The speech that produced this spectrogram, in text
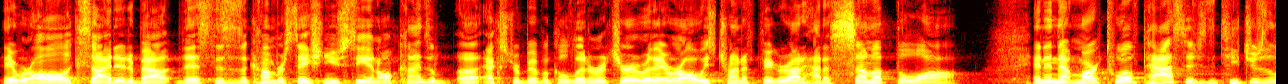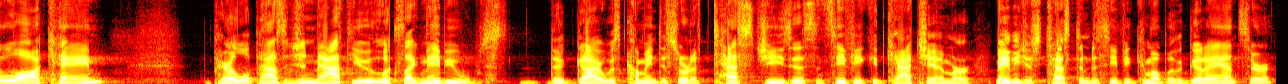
they were all excited about this. This is a conversation you see in all kinds of uh, extra biblical literature where they were always trying to figure out how to sum up the law. And in that Mark 12 passage, the teachers of the law came The parallel passage in Matthew, it looks like maybe the guy was coming to sort of test Jesus and see if he could catch him, or maybe just test him to see if he'd come up with a good answer.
